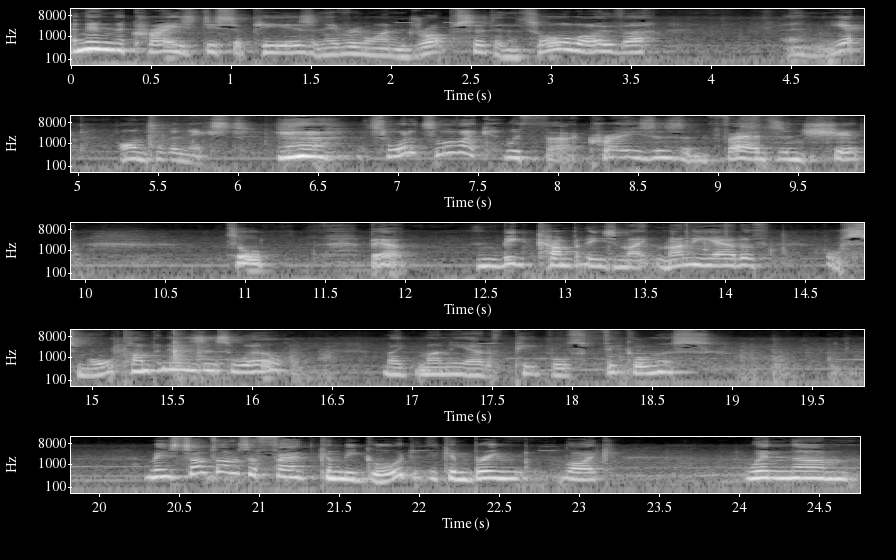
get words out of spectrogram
And then the craze disappears and everyone drops it and it's all over. And yep, on to the next. Yeah, that's what it's like with uh, crazes and fads and shit. It's all about, and big companies make money out of or small companies as well make money out of people's fickleness. I mean, sometimes a fad can be good. It can bring, like, when um,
